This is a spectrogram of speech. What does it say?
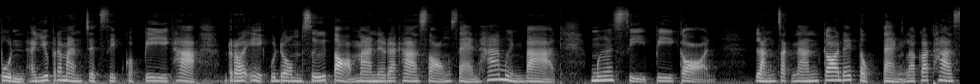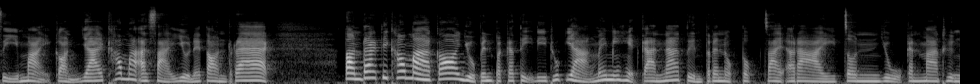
ปุ่นอายุประมาณ 70 กว่าปีค่ะ ร้อยเอกอุดมซื้อต่อมาในราคา 250,000 บาท เมื่อ 4 ปีก่อนหลังจากนั้นก็ได้ตกแต่งแล้วก็ทาสีใหม่ก่อนย้ายเข้ามาอาศัยอยู่ในตอนแรก ตอนแรกที่เข้ามาก็อยู่เป็นปกติดีทุกอย่างไม่มีเหตุการณ์น่าตื่นตระหนกตกใจอะไร จนอยู่กันมาถึง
